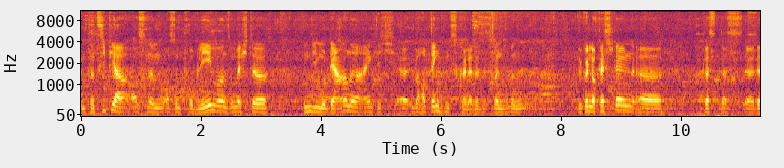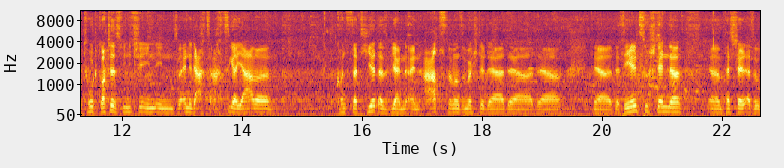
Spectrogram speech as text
Im Prinzip ja aus einem, aus einem Problem, wenn man so möchte, um die Moderne eigentlich äh, überhaupt denken zu können. Also ist, man, man, wir können doch feststellen, äh, dass, dass äh, der Tod Gottes, wie Nietzsche ihn, ihn so Ende der 1880er Jahre konstatiert, also wie ein, ein Arzt, wenn man so möchte, der, der, der, der, der Seelenzustände äh, feststellt. Also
